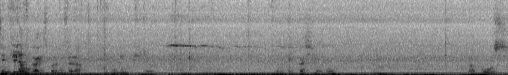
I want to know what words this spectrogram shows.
Simple lang guys, para masarap. Patuloy ko siya. Ang pagkasya, oh. Hmm. Tapos,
